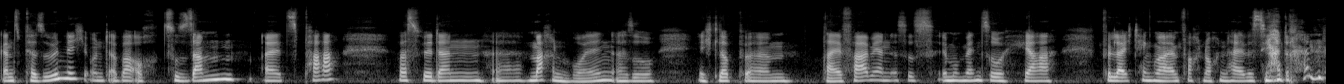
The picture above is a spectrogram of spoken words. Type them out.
ganz persönlich und aber auch zusammen als Paar, was wir dann äh, machen wollen. Also ich glaube, ähm, bei Fabian ist es im Moment so, ja, vielleicht hängen wir einfach noch ein halbes Jahr dran.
